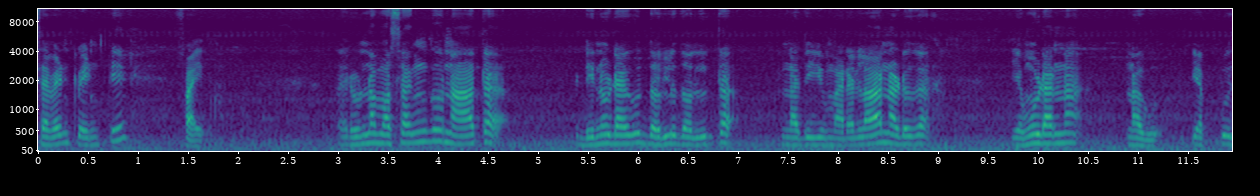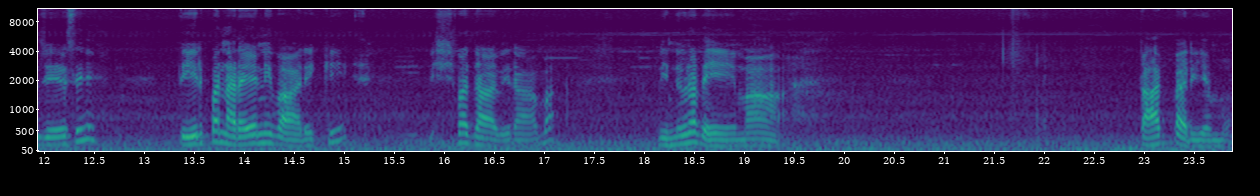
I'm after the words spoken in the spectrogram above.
Seven twenty five. రుణమొసంగు నాత డినుడగు దొల్లు దొల్త నదియు మరలా నడుగ. యముడన్న నగు ఎప్పు చేసి తీర్ప నరయని వారికి విశ్వదావిరామ వినురవేమ. తాత్పర్యము.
